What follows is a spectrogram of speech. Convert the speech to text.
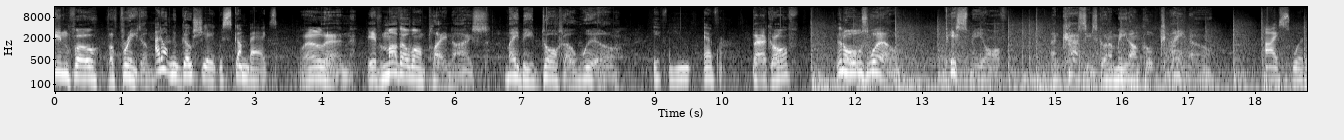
Info for freedom. I don't negotiate with scumbags. Well then, if mother won't play nice, maybe daughter will. If you ever... Back off, and all's well. Piss me off. And Cassie's gonna meet Uncle Kano. I swear to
